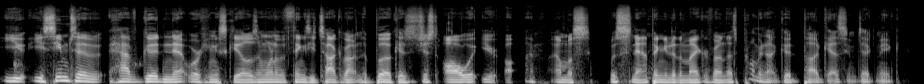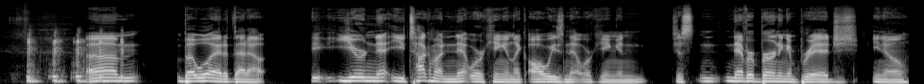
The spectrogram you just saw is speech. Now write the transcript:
you you seem to have good networking skills and one of the things you talk about in the book is just all what you're I almost was snapping into the microphone. That's probably not good podcasting technique. um but we'll edit that out. You're net you talk about networking and like always networking and just n- never burning a bridge, you know.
